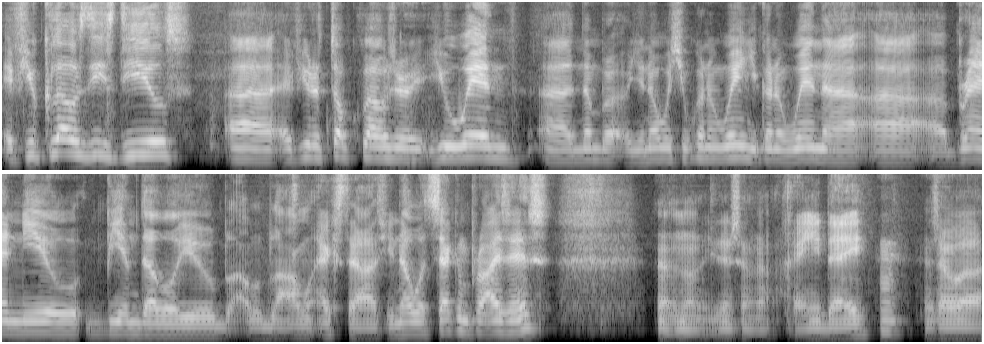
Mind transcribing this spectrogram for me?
if you close these deals... Uh, if you're the top closer, you win. Uh, number, you know what you're gonna win? You're gonna win a, a, a brand new BMW, bla bla bla, allemaal extra's. You know what second prize is? Nou, dan iedereen zo, nou, geen idee. Hm. En zo, uh,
